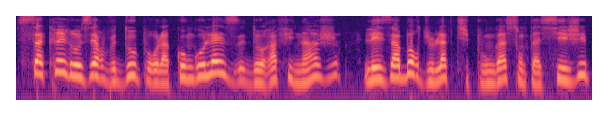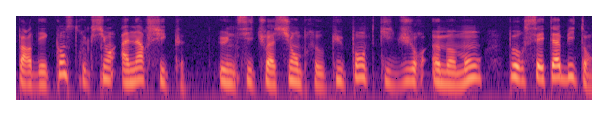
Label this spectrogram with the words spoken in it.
Sacrée réserve d'eau pour la Congolaise de raffinage, les abords du lac Chipunga sont assiégés par des constructions anarchiques. Une situation préoccupante qui dure un moment pour cet habitant.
